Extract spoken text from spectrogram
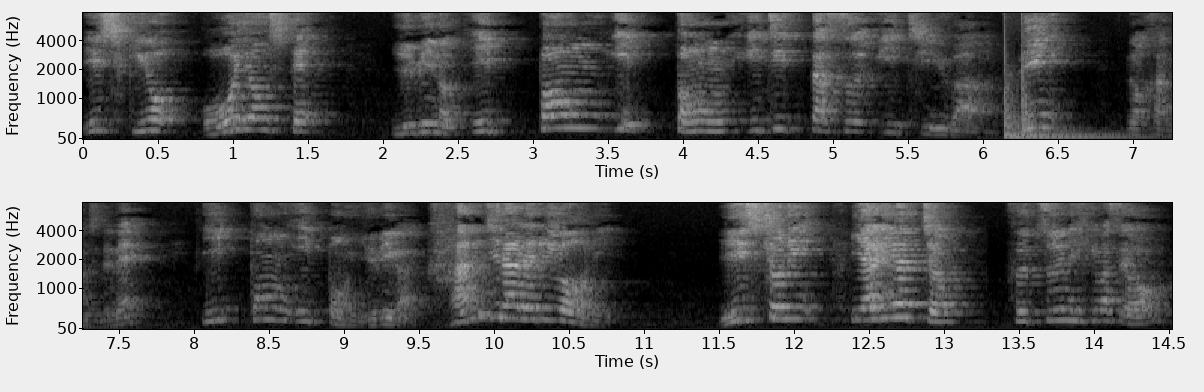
意識を応用して指の一本一本1たす1は2の感じでね一本一本指が感じられるように一緒にやりまっちょ普通に弾きますよ。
